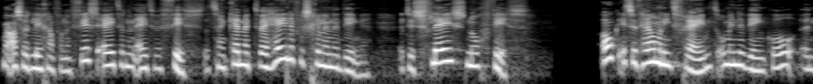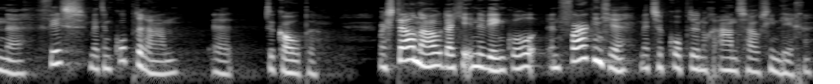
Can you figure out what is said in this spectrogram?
Maar als we het lichaam van een vis eten, dan eten we vis. Dat zijn kennelijk twee hele verschillende dingen. Het is vlees nog vis. Ook is het helemaal niet vreemd om in de winkel een uh, vis met een kop eraan uh, te kopen. Maar stel nou dat je in de winkel een varkentje met zijn kop er nog aan zou zien liggen.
